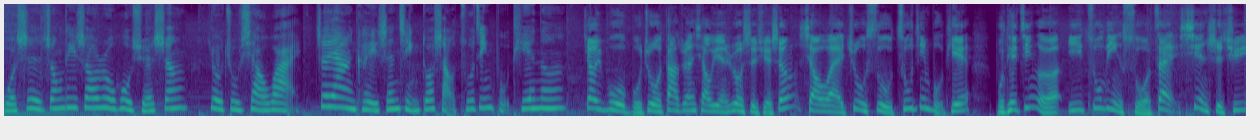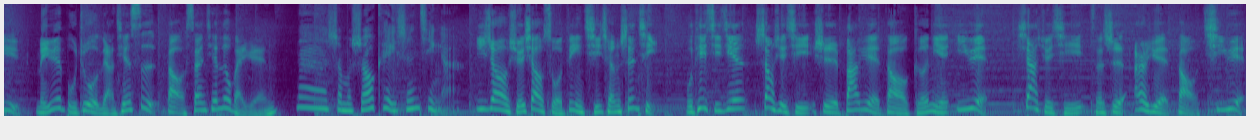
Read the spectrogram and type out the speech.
我是中低收入户学生，又住校外，这样可以申请多少租金补贴呢？教育部补助大专校院弱势学生校外住宿租金补贴，补贴金额依租赁所在县市区域，每月补助两千四到三千六百元。那什么时候可以申请啊？依照学校锁定期程申请，补贴期间上学期是八月到隔年一月，下学期则是二月到七月。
